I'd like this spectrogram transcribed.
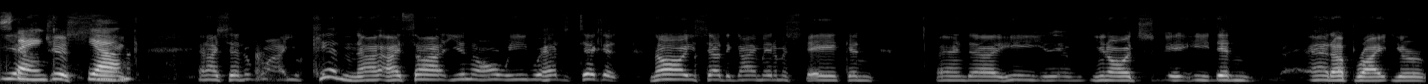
yeah, just Yeah. And I said, Why are you kidding? I, I thought, you know, we, we had the ticket. No, he said the guy made a mistake and and uh, he, you know, it's he didn't add up right. You're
